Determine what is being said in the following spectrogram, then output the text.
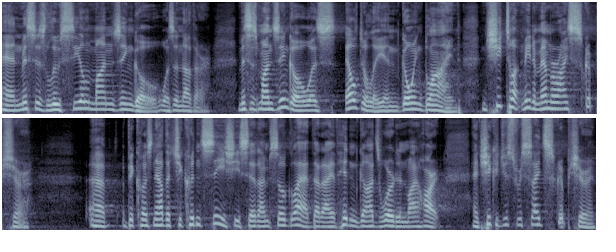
and Mrs. Lucille Manzingo was another. Mrs. Manzingo was elderly and going blind, and she taught me to memorize scripture. Uh, because now that she couldn't see, she said, I'm so glad that I have hidden God's word in my heart. And she could just recite scripture. And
